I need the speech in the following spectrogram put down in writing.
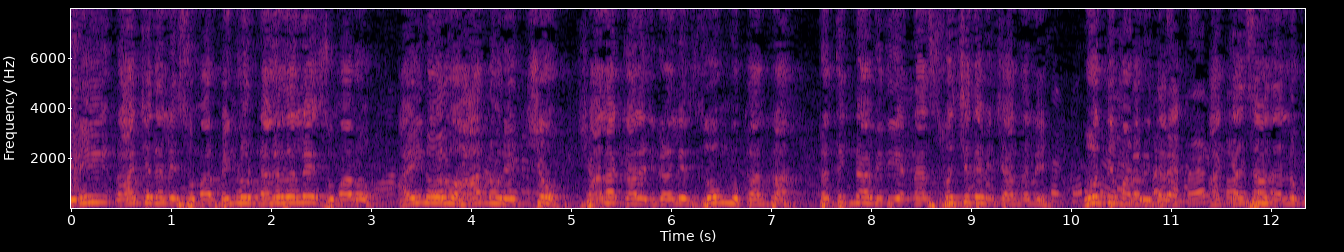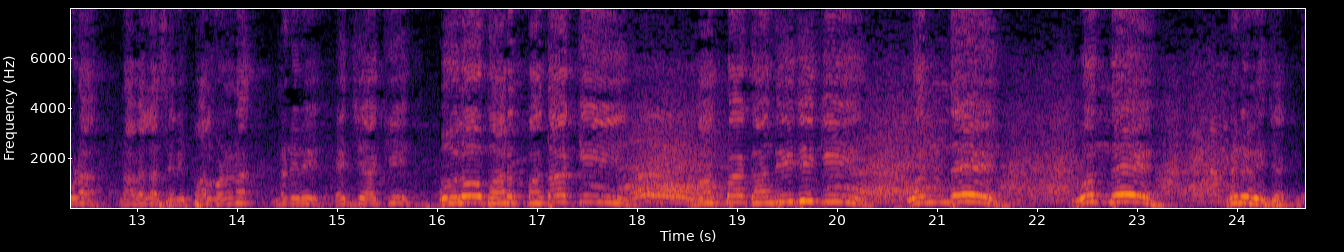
ಇಡೀ ರಾಜ್ಯದಲ್ಲಿ ಸುಮಾರು, ಬೆಂಗಳೂರು ನಗರದಲ್ಲೇ ಸುಮಾರು ಐನೂರು, ಆರ್ನೂರು ಹೆಚ್ಚು ಶಾಲಾ ಕಾಲೇಜುಗಳಲ್ಲಿ ಝೂಮ್ ಮುಖಾಂತರ ಪ್ರತಿಜ್ಞಾ ವಿಧಿಯನ್ನ ಸ್ವಚ್ಛತೆ ವಿಚಾರದಲ್ಲಿ ಬೋಧನೆ ಮಾಡೋರಿದ್ದಾರೆ ಆ ಕೆಲಸದಲ್ಲೂ ಕೂಡ ನಾವೆಲ್ಲ ಸೇರಿ ಪಾಲ್ಗೊಳ್ಳೋಣ. ನಡೀರಿ, ಹೆಜ್ಜೆ ಹಾಕಿ. ಬೋಲೋ ಭಾರತ್ ಮಾತಾ ಕಿ. ಮಹಾತ್ಮ ಗಾಂಧೀಜಿ ಕಿ. ಒಂದೇ ಒಂದೇ. ನಡೀರಿ, ಹೆಜ್ಜೆ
